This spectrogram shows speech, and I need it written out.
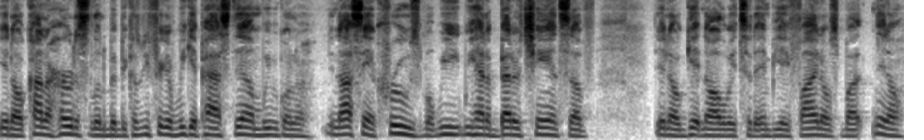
you know, kind of hurt us a little bit because we figured if we get past them, we were going to, not saying cruise, but we we had a better chance of, you know, getting all the way to the NBA Finals. But you know,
